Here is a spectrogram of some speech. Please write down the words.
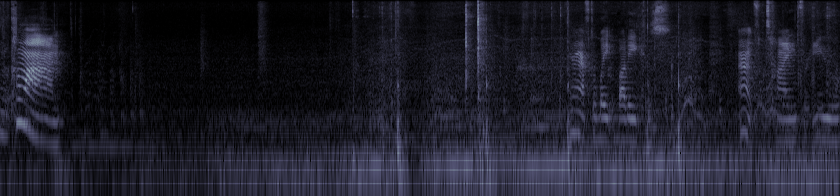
Oh, come on. You're gonna have to wait, buddy, because I don't have time for you.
